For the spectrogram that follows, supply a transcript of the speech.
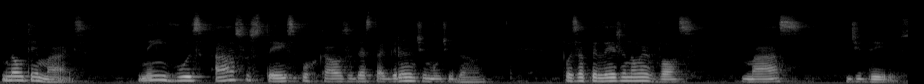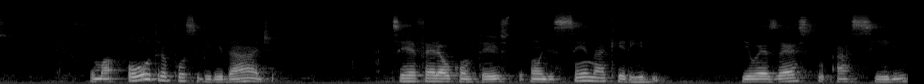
Não temais, nem vos assusteis por causa desta grande multidão, pois a peleja não é vossa, mas de Deus. Uma outra possibilidade se refere ao contexto onde Senaqueribe e o exército assírio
